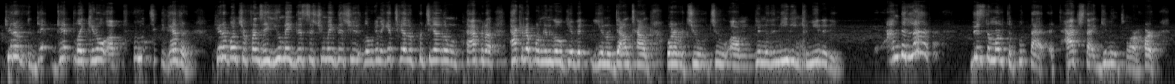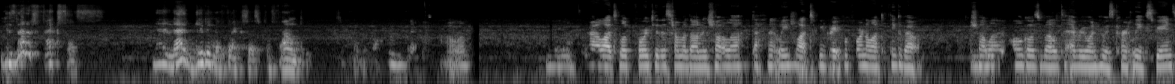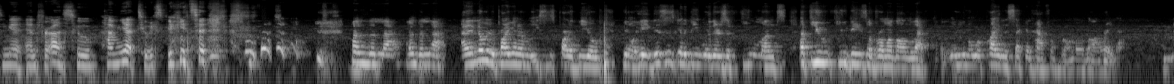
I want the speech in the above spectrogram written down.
Get a get get like you know a food together. Get a bunch of friends hey you make this this you make this you, we're gonna get together put together we'll pack it up pack it up we're gonna go give it you know downtown whatever to to um you know the needing community. Alhamdulillah. This is the month to put that attach that giving to our heart because that affects us man, that giving affects us profoundly. Mm-hmm. Got a lot to look forward to this Ramadan, inshallah. Definitely. A lot to be grateful for and a lot to think about. Inshallah, mm-hmm. all goes well to everyone who is currently experiencing it and for us who have yet to experience it. alhamdulillah, alhamdulillah. I know you're probably going to release this part of the you know, hey, this is going to be where there's a few months, a few few days of Ramadan left. You know, we're probably in the second half of Ramadan right now.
